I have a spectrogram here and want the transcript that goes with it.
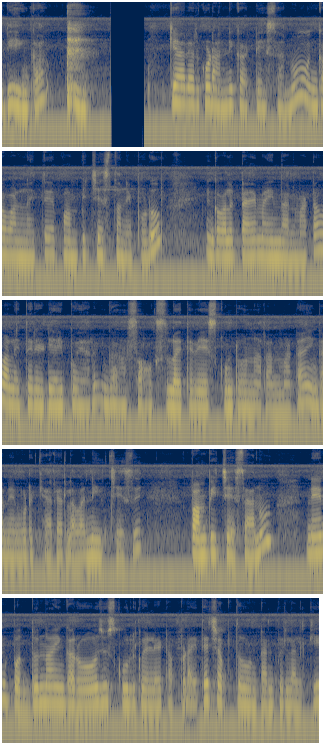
ఇది ఇంకా. క్యారియర్ కూడా అన్నీ కట్టేసాను ఇంకా వాళ్ళని అయితే పంపించేస్తాను ఇప్పుడు. ఇంకా వాళ్ళకి టైం అయిందనమాట వాళ్ళైతే రెడీ అయిపోయారు. ఇంకా సాక్స్లో అయితే వేసుకుంటూ ఉన్నారనమాట ఇంకా నేను కూడా క్యారియర్లు అవన్నీ ఇచ్చేసి పంపించేశాను. నేను పొద్దున్న ఇంకా రోజు స్కూల్కి వెళ్ళేటప్పుడు అయితే చెప్తూ ఉంటాను పిల్లలకి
